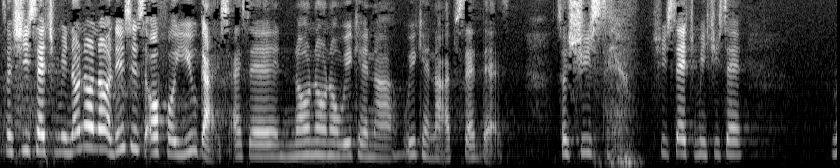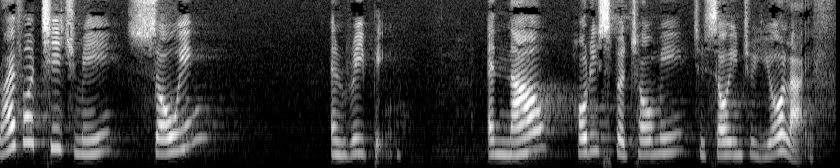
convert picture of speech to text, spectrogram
So she said to me, No, no, no, this is all for you guys. I said, No, no, no, we cannot, we cannot upset that. So she, she said to me, She said, Rifle teach me sowing and reaping. And now, Holy Spirit told me to sow into your life.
